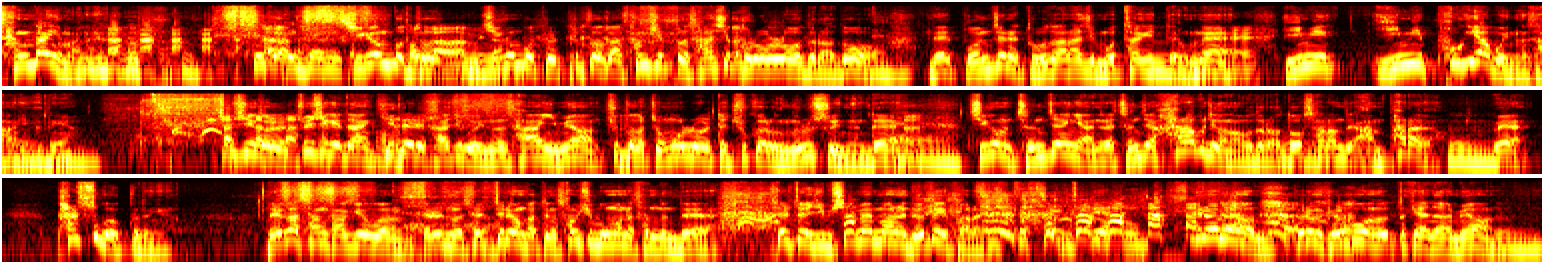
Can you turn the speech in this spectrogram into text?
상당히 많아요. 그러니까 지금부터 동감합니다. 지금부터 주가가 30% 40% 올라오더라도 네. 내 본전에 도달하지 못하기 때문에 네. 이미 이미 포기하고 있는 상황이거든요. 주식을 주식에 대한 기대를 가지고 있는 상황이면 주가가 좀 올라올 때 주가를 누를 수 있는데 네. 지금은 전쟁이 아니라 전쟁 할아버지가 나오더라도 음. 사람들이 안 팔아요. 음. 왜? 팔 수가 없거든요. 내가 산 가격은 예를 들면 셀트리온 같은 거 35만 원에 샀는데 셀트리온 지금 10만 원에 어떻게 팔아요? 이러면 그러면 결국은 어떻게 하냐면 음.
